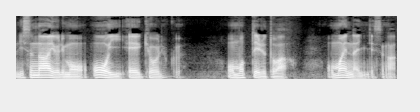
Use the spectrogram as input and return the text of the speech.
リスナーよりも多い影響力を持っているとは思えないんですが。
